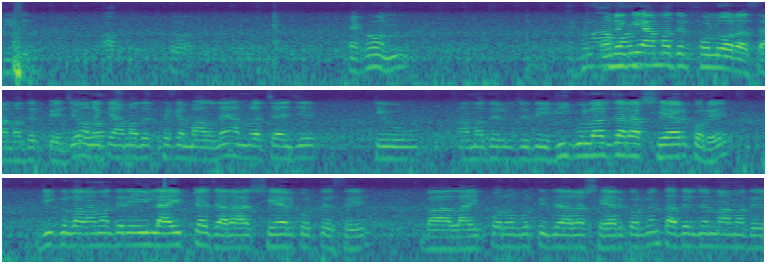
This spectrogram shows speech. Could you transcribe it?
দিতে। তো এখন এখন অনেকে আমাদের ফলোয়ার আছে আমাদের পেজে অনেকে আমাদের থেকে মাল নেয়। আমরা চাই যে কেউ আমাদের যদি রেগুলার যারা শেয়ার করে রেগুলার আমাদের এই লাইভটা যারা শেয়ার করতেছে বা লাইভ পরবর্তী যারা শেয়ার করবেন তাদের জন্য আমাদের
